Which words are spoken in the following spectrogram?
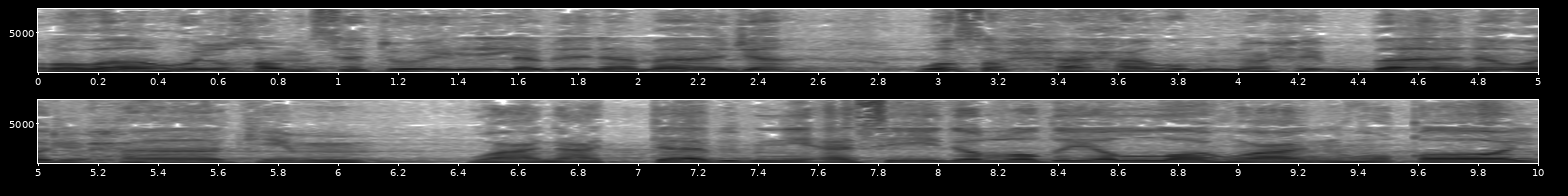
رواه الخمسة إلا ابن ماجه وصححه ابن حبان والحاكم. وعن عتاب بن أسيد رضي الله عنه قال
